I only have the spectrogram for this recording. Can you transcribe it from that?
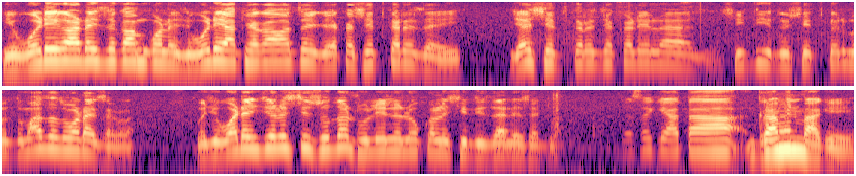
हे वडे गाडायचं काम कोणाचं? वडे अख्ख्या गावाचं आहे एका शेतकऱ्याचं आहे. ज्या शेतकऱ्याच्या कडेला शेती येतो शेतकरी म्हणतो माझाच वडा आहे सगळा. म्हणजे वड्यांचे रस्ते सुद्धा ठेवलेले लोकांना शेती जाण्यासाठी. जसं की आता ग्रामीण भाग. आहे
